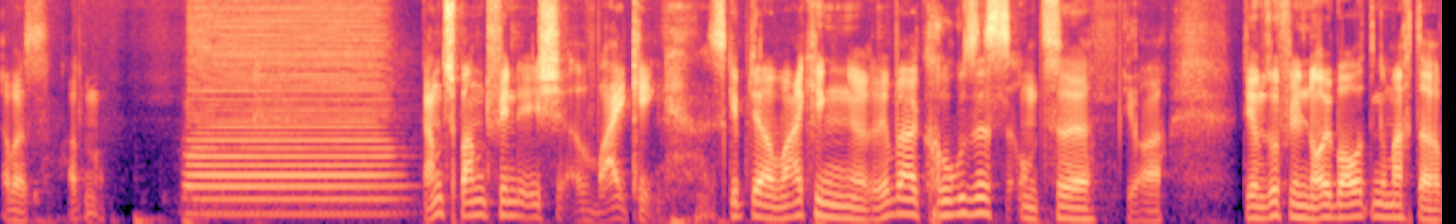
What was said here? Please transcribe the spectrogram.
Aber das hatten wir. Ganz spannend finde ich Viking. Es gibt ja Viking River Cruises und äh, ja, die haben so viele Neubauten gemacht, da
